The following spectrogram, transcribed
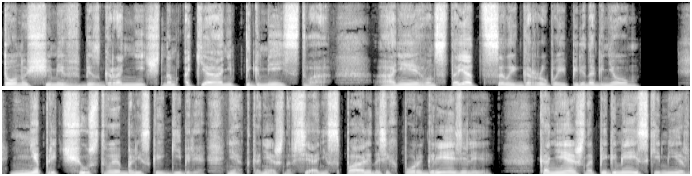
тонущими в безграничном океане пигмейства. А они вон стоят целой группой перед огнем, не предчувствуя близкой гибели. Нет, конечно, все они спали до сих пор и грезили. Конечно, пигмейский мир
